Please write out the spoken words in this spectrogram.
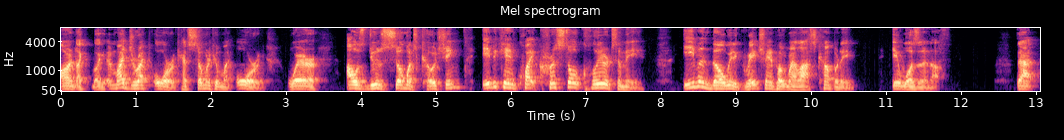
On like like my direct org had so many people in my org where I was doing so much coaching, it became quite crystal clear to me, even though we had a great training program in my last company, it wasn't enough. That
